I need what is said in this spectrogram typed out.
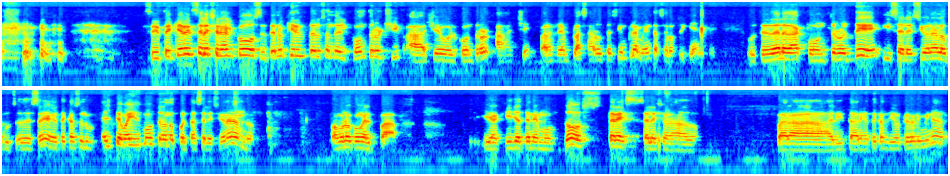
si usted quiere seleccionar cosas, usted no quiere estar usando el Control Shift H o el Control H para reemplazar, usted simplemente hace lo siguiente. Usted le da Control D y selecciona lo que usted desea. En este caso, él te va a ir mostrando por estar seleccionando. Vámonos con el PAP. Y aquí ya tenemos dos, tres seleccionados para editar. En este caso, yo quiero eliminar.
